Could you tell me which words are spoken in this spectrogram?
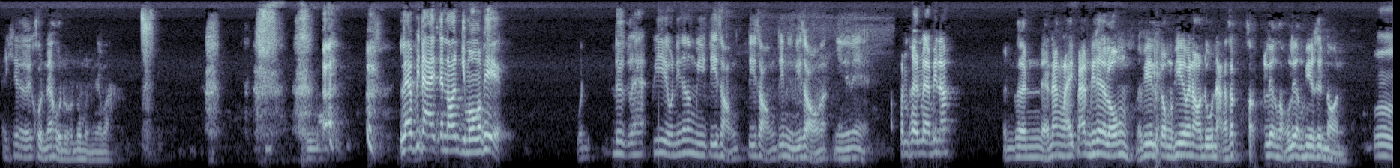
ไอ้เหี้ยเอ้ยคนหน้าหัวนมเหมือนไงวะแล้วพี่นายจะนอนกี่โมงครับพี่วันดึกแล้วพี่วันนี้ก็ต้องมีตีสองตีสองตีหนึ่งตีสองอะมีแน่เพลินๆไหมพี่นะๆ เพลินๆเดี๋ยวนั่งไลฟ์แป๊บพี่ก็จะลงแล้วพี่ลงพี่ก็ไปนอนดูหนังสักสักเรื่องสองเรื่องพี่ก็ขึ้นนอน อืม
